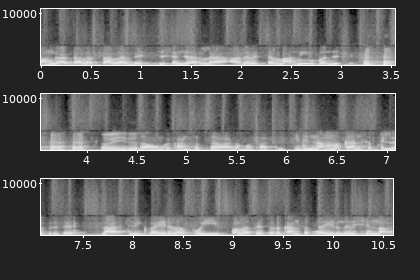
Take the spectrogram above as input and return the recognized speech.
மங்காத்தால தலை வச்சு செஞ்சார்ல அதை வச்செல்லாம் மீன் வந்துச்சு. ஸோ இதுதான் உங்க கான்செப்டா நம்ம காட்டி? இது நம்ம கான்செப்ட் இல்ல பிரதர் லாஸ்ட் வீக் வைரலா போய் பல பேர்த்தோட கான்செப்டா இருந்த விஷயம் தான்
